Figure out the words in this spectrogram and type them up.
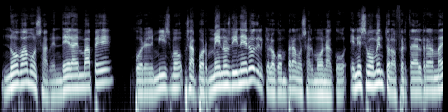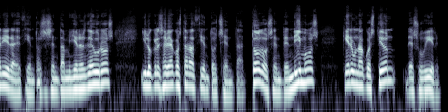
no vamos a vender a Mbappé por el mismo, o sea, por menos dinero del que lo compramos al Mónaco. En ese momento la oferta del Real Madrid era de 160 millones de euros y lo que les había costado era 180. Todos entendimos que era una cuestión de subir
